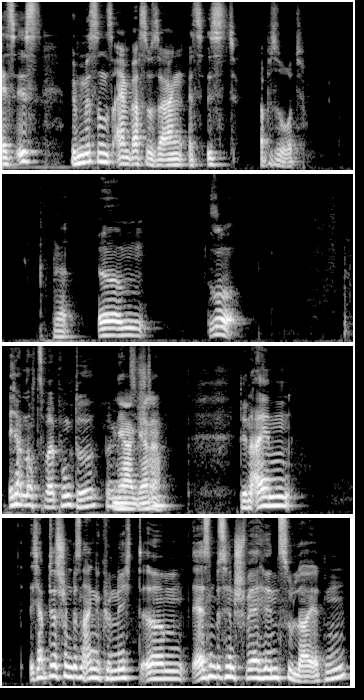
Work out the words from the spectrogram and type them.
es ist, wir müssen es einfach so sagen, es ist absurd. Ja. Ähm, so. Ich habe noch zwei Punkte bei mir. Ja, gerne. Den einen, ich habe das schon ein bisschen angekündigt, ähm, er ist ein bisschen schwer hinzuleiten,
